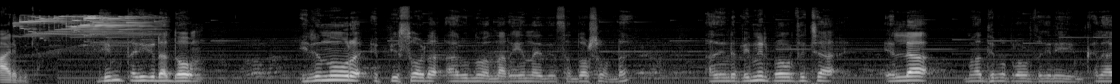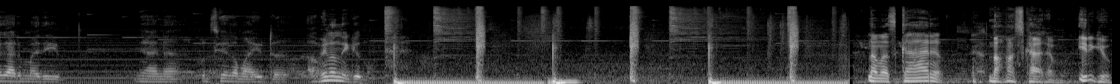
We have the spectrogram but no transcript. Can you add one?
ആരംഭിക്കാം. ദിൻ തരികിട ദോം ഇരുന്നൂറ് എപ്പിസോഡ് ആകുന്നു എന്നറിയുന്നതിൽ സന്തോഷമുണ്ട്. അതിന്റെ പിന്നിൽ പ്രവർത്തിച്ച എല്ലാ മാധ്യമ പ്രവർത്തകരെയും കലാകാരന്മാരെയും ഞാൻ പ്രത്യേകമായിട്ട് അഭിനന്ദിക്കുന്നു. നമസ്കാരം. നമസ്കാരം. ഇരിക്കൂ.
